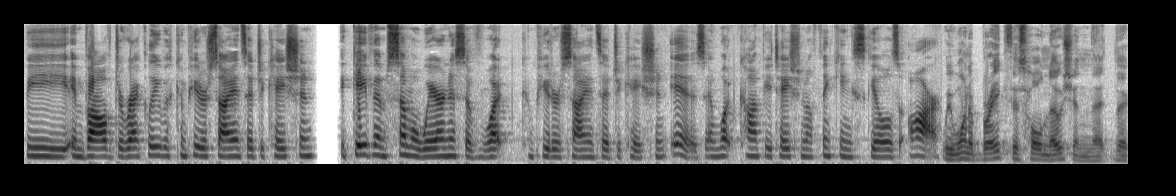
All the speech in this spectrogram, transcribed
be involved directly with computer science education. It gave them some awareness of what computer science education is and what computational thinking skills are. We want to break this whole notion that, the,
